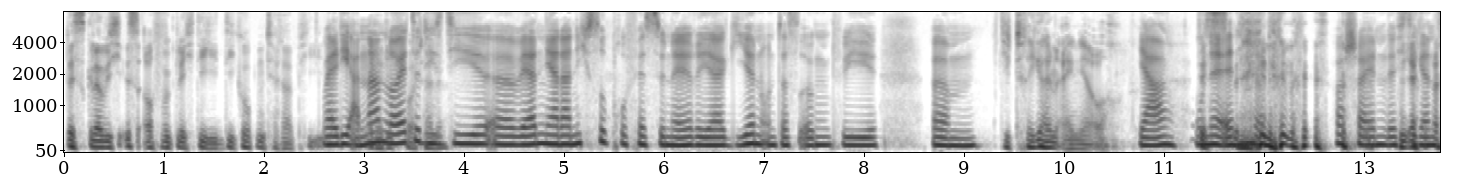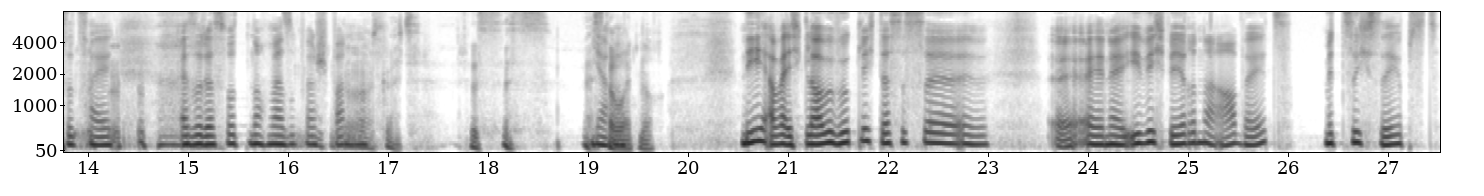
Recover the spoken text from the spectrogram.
Das, glaube ich, ist auch wirklich die, die Gruppentherapie. Weil die anderen die Leute, die, Vorteile. die äh, werden ja da nicht so professionell reagieren und das irgendwie, ähm, Die triggern einen ja auch. ja, ohne Ende wahrscheinlich Ja. die ganze Zeit. Also das wird nochmal super Oh spannend. Gott. Das, das, das Ja. dauert noch. Nee, aber ich glaube wirklich, das ist äh, äh, eine ewig währende Arbeit mit sich selbst.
